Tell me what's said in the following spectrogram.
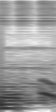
Ooh.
